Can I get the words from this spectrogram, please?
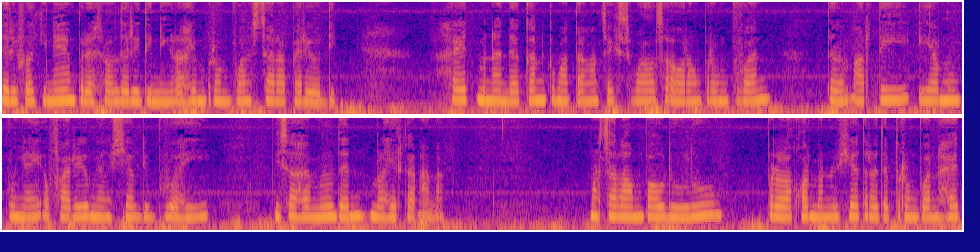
dari vagina yang berasal dari dinding rahim perempuan secara periodik. Haid menandakan kematangan seksual seorang perempuan dalam arti ia mempunyai ovarium yang siap dibuahi, bisa hamil dan melahirkan anak. Masa lampau dulu, perlakuan manusia terhadap perempuan haid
